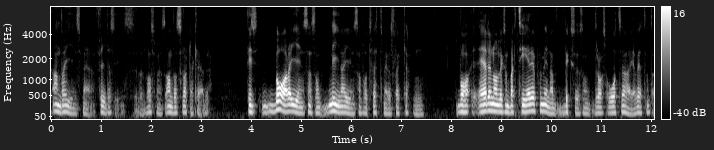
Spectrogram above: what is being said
andra jeans med Fridas jeans eller vad som helst. Andra svarta kläder. Det finns bara jeansen som, mina jeans som får tvättmedelsfläckar. Mm. Vad, är det någon liksom bakterie på mina byxor som dras åt det här? Jag vet inte.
